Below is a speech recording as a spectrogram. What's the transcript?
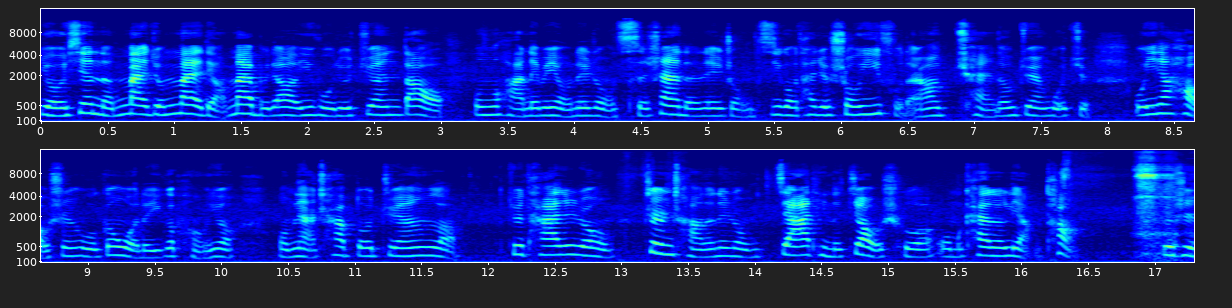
有一些能卖就卖掉，卖不掉的衣服我就捐到温哥华那边有那种慈善的那种机构，他就收衣服的，然后全都捐过去。我印象好深，我跟我的一个朋友，我们俩差不多捐了，就他这种正常的那种家庭的轿车，我们开了两趟，就是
